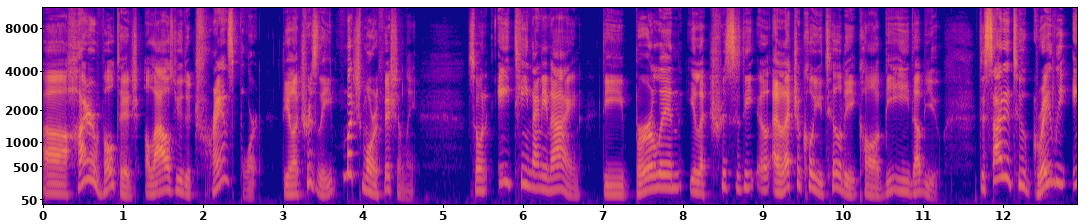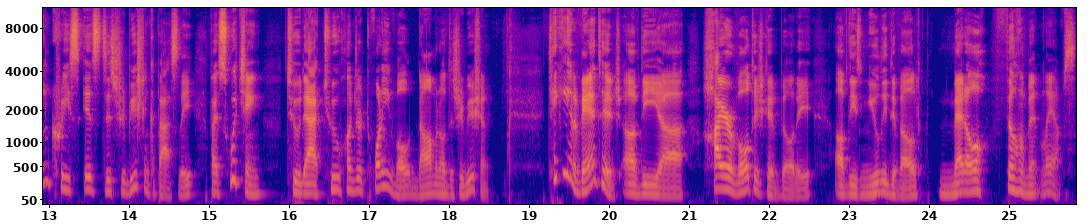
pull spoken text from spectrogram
uh, higher voltage allows you to transport the electricity much more efficiently. So in 1899, the Berlin Electricity Electrical Utility called BEW decided to greatly increase its distribution capacity by switching to that 220 volt nominal distribution. Taking advantage of the uh, higher voltage capability of these newly developed metal filament lamps.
